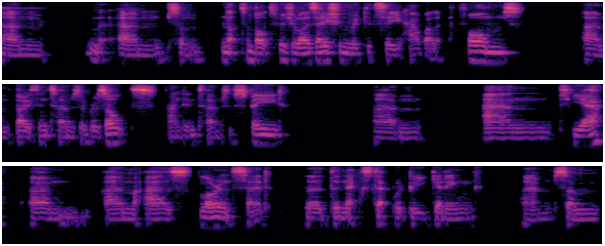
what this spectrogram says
um, um, some nuts and bolts visualization. We could see how well it performs, um, both in terms of results and in terms of speed. Um, and yeah, um, as Lawrence said, the, the next step would be getting some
